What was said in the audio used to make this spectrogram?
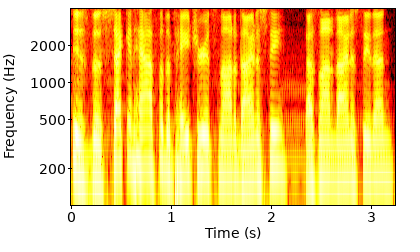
is the second half of the Patriots not a dynasty? That's not a dynasty then?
